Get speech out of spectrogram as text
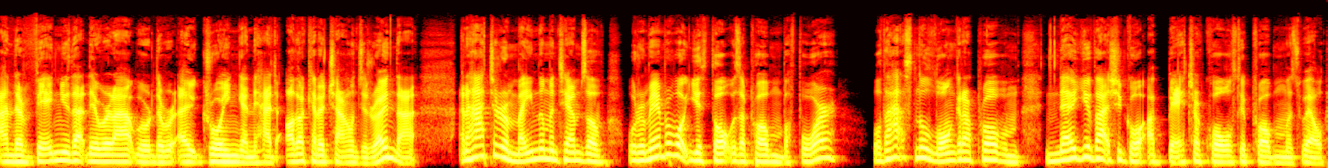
And their venue that they were at were they were outgrowing and they had other kind of challenges around that. And I had to remind them in terms of, well, remember what you thought was a problem before? Well, that's no longer a problem. Now you've actually got a better quality problem as well.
